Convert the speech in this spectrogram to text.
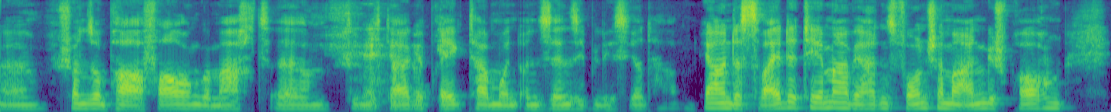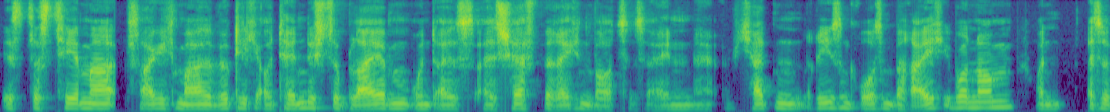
äh, schon so ein paar Erfahrungen gemacht, äh, die mich da geprägt haben und, und sensibilisiert haben. Ja, und das zweite Thema, wir hatten es vorhin schon mal angesprochen, ist das Thema, sage ich mal, wirklich authentisch zu bleiben und als, als Chef berechenbar zu sein. Ich hatte einen riesengroßen Bereich übernommen und also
